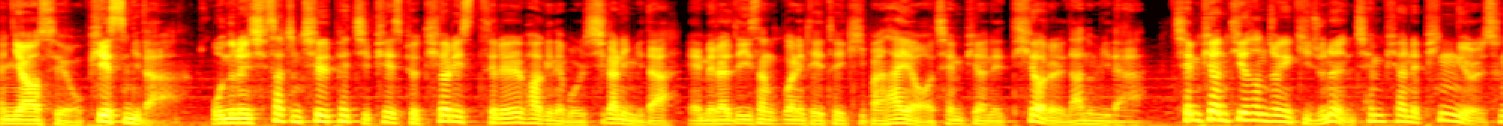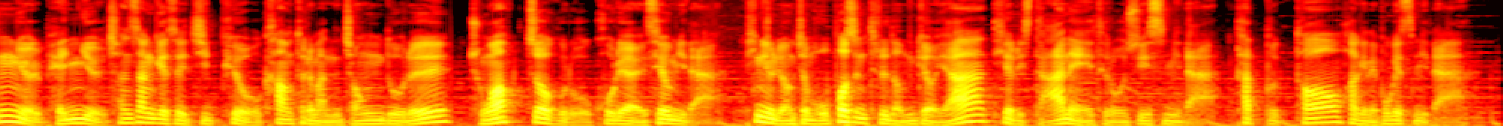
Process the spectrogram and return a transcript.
안녕하세요. PS입니다. 오늘은 14.7 패치 PS표 티어 리스트를 확인해 볼 시간입니다. 에메랄드 이상 구간의 데이터에 기반하여 챔피언의 티어를 나눕니다. 챔피언 티어 선정의 기준은 챔피언의 픽률, 승률, 밴율, 천상계에서의 지표, 카운터를 맞는 정도를 종합적으로 고려하여 세웁니다. 픽률 0.5%를 넘겨야 티어 리스트 안에 들어올 수 있습니다. 탑부터 확인해 보겠습니다.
